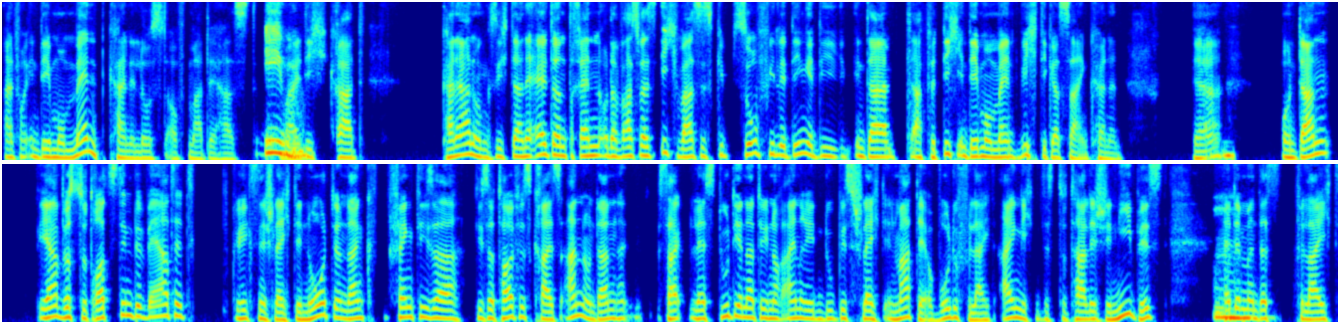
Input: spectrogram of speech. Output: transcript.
einfach in dem Moment keine Lust auf Mathe hast, Eben. weil dich gerade keine Ahnung, sich deine Eltern trennen oder was weiß ich was. Es gibt so viele Dinge, die in da, da für dich in dem Moment wichtiger sein können. Ja. Mhm. Und dann, ja, wirst du trotzdem bewertet, kriegst eine schlechte Note und dann fängt dieser, dieser Teufelskreis an und dann sag, lässt du dir natürlich noch einreden, du bist schlecht in Mathe, obwohl du vielleicht eigentlich das totale Genie bist, mhm. hätte man das vielleicht,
